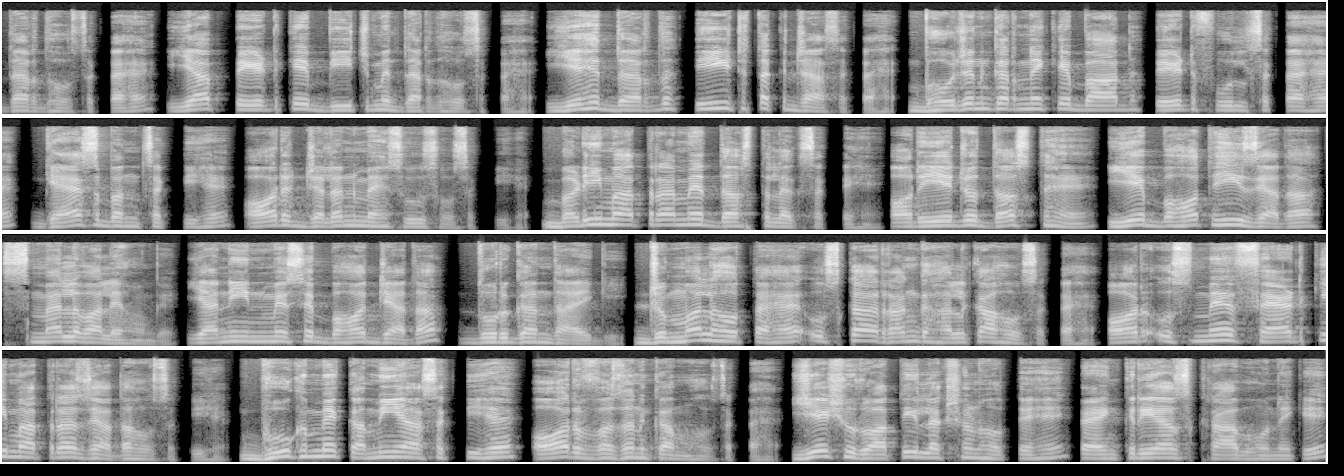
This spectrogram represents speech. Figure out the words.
दर्द हो सकता है या पेट के बीच में दर्द हो सकता है। यह दर्द पीठ तक जा सकता है। भोजन करने के बाद पेट फूल सकता है, गैस बन सकती है और जलन महसूस हो सकती है। बड़ी मात्रा में दस्त लग सकते हैं और ये जो दस्त हैं, ये बहुत ही ज़्यादा स्मेल वाले होंगे, यानी इनमें से बहुत ज़्यादा दुर्गंध आएगी। जो मल होता है, उसका रंग हल्का हो सकता है और उसमें फैट की मात्रा ज़्यादा हो सकती है। भूख में कमी आ सकती है और वज़न कम हो सकता है। ये शुरुआती लक्षण होते हैं पैंक्रियाज खराब होने के,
